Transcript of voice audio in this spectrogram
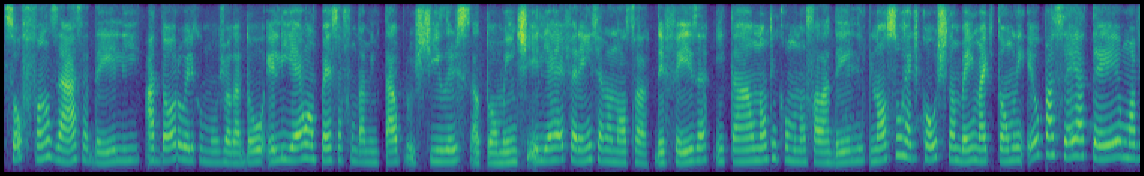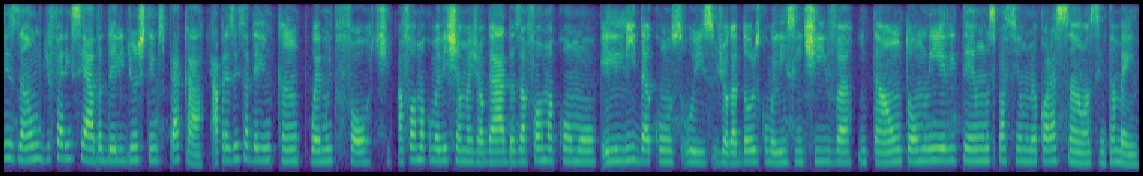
Sou fãzaça dele, adoro ele como jogador. Ele é uma peça fundamental para os Steelers atualmente. Ele é referência na nossa defesa defesa, então não tem como não falar dele. Nosso head coach também, Mike Tomlin, eu passei a ter uma visão diferenciada dele de uns tempos para cá. A presença dele em campo é muito forte, a forma como ele chama as jogadas, a forma como ele lida com os, os jogadores, como ele incentiva. Então, Tomlin ele tem um espacinho no meu coração, assim também.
